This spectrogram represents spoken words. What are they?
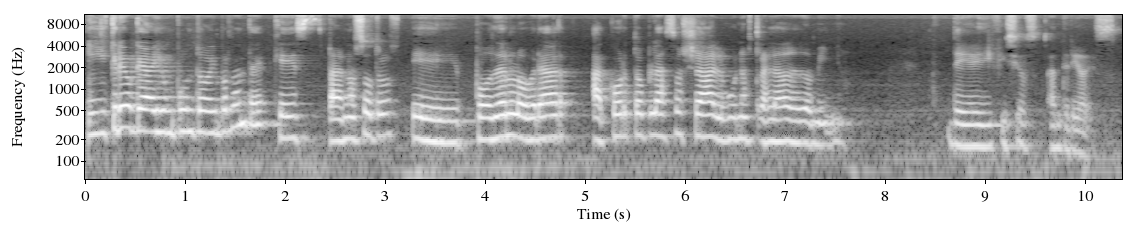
Y creo que hay un punto importante que es para nosotros eh, poder lograr a corto plazo ya algunos traslados de dominio de edificios anteriores.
